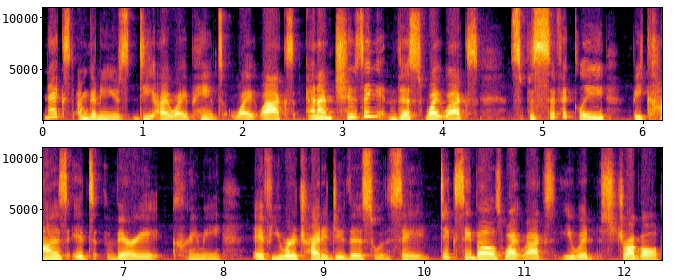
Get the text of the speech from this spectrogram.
Next, I'm going to use DIY Paint White Wax, and I'm choosing this white wax specifically because it's very creamy. If you were to try to do this with, say, Dixie Belle's white wax, you would struggle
